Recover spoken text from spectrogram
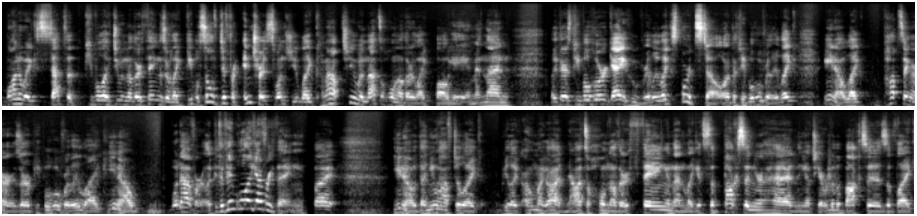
want to accept that people like doing other things or like people still have different interests once you like come out too and that's a whole other like ball game and then like there's people who are gay who really like sports still or there's people who really like you know like pop singers or people who really like you know whatever. Like there's people who like everything but you know, then you have to like be like, oh my god, now it's a whole nother thing, and then like it's the box in your head, and you have to get rid of the boxes of like,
